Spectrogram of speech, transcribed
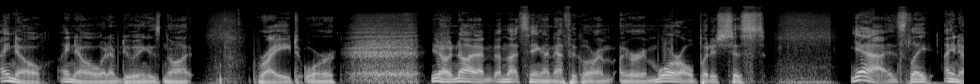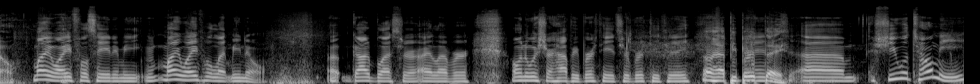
I know, I know what I'm doing is not right, or you know, not. I'm, I'm not saying unethical or, or immoral, but it's just, yeah, it's like I know. My wife will say to me. My wife will let me know. Uh, God bless her. I love her. I want to wish her happy birthday. It's her birthday today. Oh, happy birthday! And, um, she will tell me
